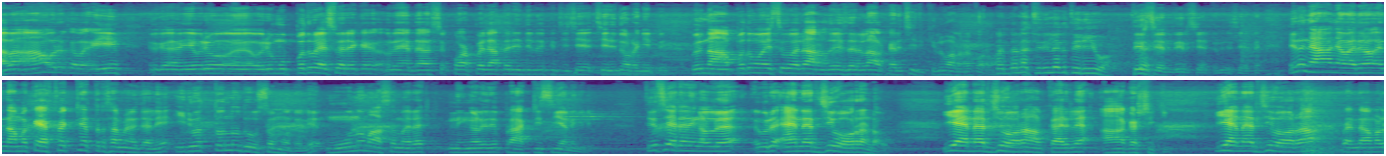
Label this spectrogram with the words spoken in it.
അവ ആ ഒരു ഈ ഒരു ഒരു മുപ്പത് വയസ്സ് വരെയൊക്കെ ഏകദേശം കുഴപ്പമില്ലാത്ത രീതിയിൽ ചിരി തുടങ്ങിയിട്ട് ഒരു നാൽപ്പത് വയസ്സ് പോലെ അറുപത് വയസ്സ് വരെയുള്ള ആൾക്കാർ ചിരിക്കൽ വളരെ അപ്പൊ കുറവാണ് ചിരിയിലേക്ക് തിരിയുക തീർച്ചയായിട്ടും തീർച്ചയായിട്ടും തീർച്ചയായിട്ടും. ഇത് ഞാൻ ഞാൻ ഒരു നമുക്ക് എഫക്റ്റ് എത്ര സമയം വെച്ചാൽ ഇരുപത്തൊന്ന് ദിവസം മുതൽ മൂന്ന് മാസം വരെ നിങ്ങൾ ഇത് പ്രാക്ടീസ് ചെയ്യുകയാണെങ്കിൽ തീർച്ചയായിട്ടും നിങ്ങളുടെ ഒരു എനർജി ഓറ ഉണ്ടാവും. ഈ എനർജി ഓറ ആൾക്കാരിൽ ആകർഷിക്കും. ഈ എനർജി ഓറ നമ്മൾ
